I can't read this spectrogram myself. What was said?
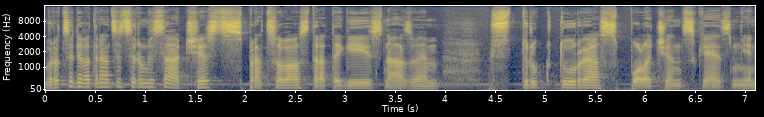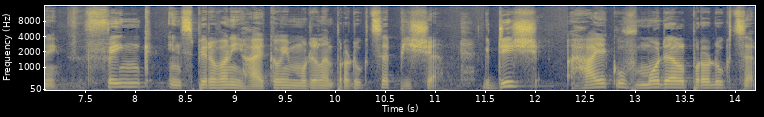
v roce 1976 zpracoval strategii s názvem Struktura společenské změny. Fink, inspirovaný Hayekovým modelem produkce, píše, když Hayekův model produkce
